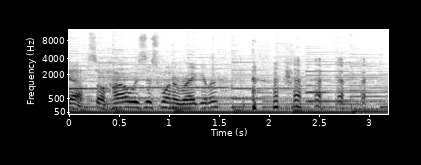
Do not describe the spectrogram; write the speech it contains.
Yeah, so how is this one a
